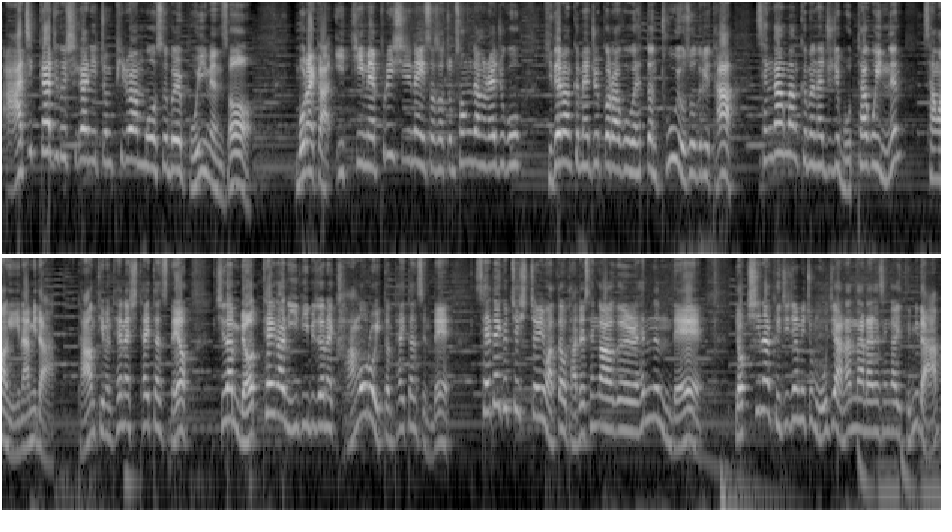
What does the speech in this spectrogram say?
아직까지도 시간이 좀 필요한 모습을 보이면서 뭐랄까 이 팀의 프리시즌에 있어서 좀 성장을 해주고 기대만큼 해줄 거라고 했던 두 요소들이 다 생각만큼은 해주지 못하고 있는 상황이긴 합니다. 다음 팀은 테네시 타이탄스인데요. 지난 몇 해간 이 디비전의 강호로 있던 타이탄스인데 세대 교체 시점이 왔다고 다들 생각을 했는데 역시나 그 지점이 좀 오지 않았나라는 생각이 듭니다.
